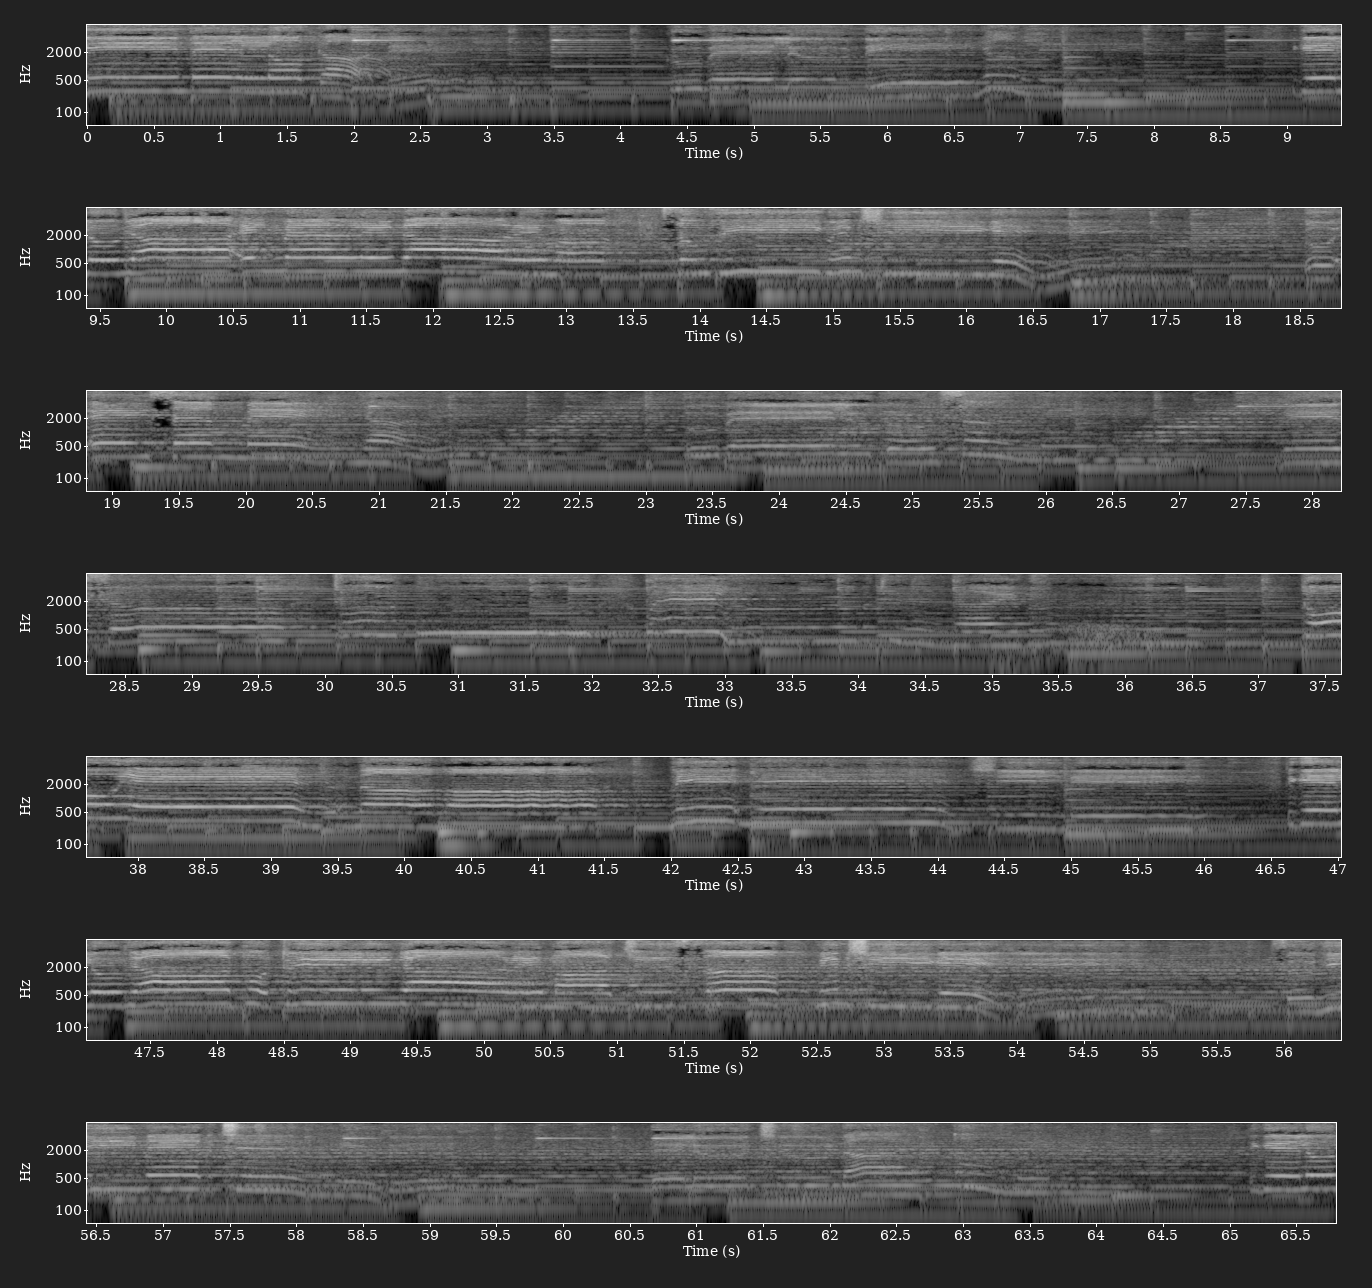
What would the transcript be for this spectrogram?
င်းတဲ့လောကနဲ့ကိုယ်ပဲ ခဲ့ရင်ဆိုညီမဲ့တဲ့ချင်းလူတွေဘယ်လိုချူနိုင်အောင်လဲတကယ်လို့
